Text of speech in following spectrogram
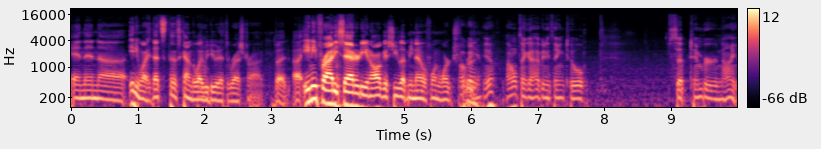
And then uh, anyway, that's that's kind of the way we do it at the restaurant. But uh, any Friday, Saturday in August, you let me know if one works for Okay. you. Yeah. I don't think I have anything till September 9th.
